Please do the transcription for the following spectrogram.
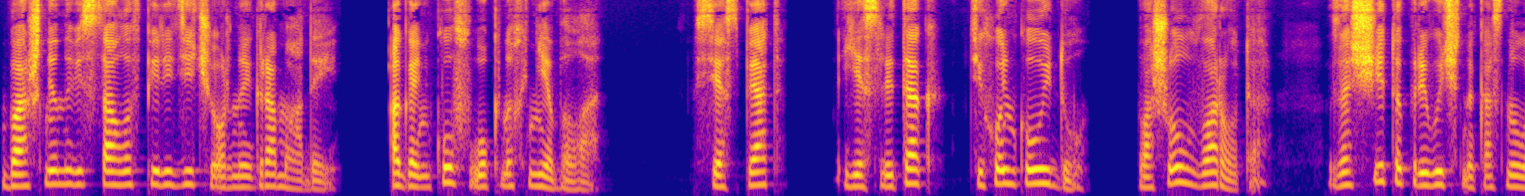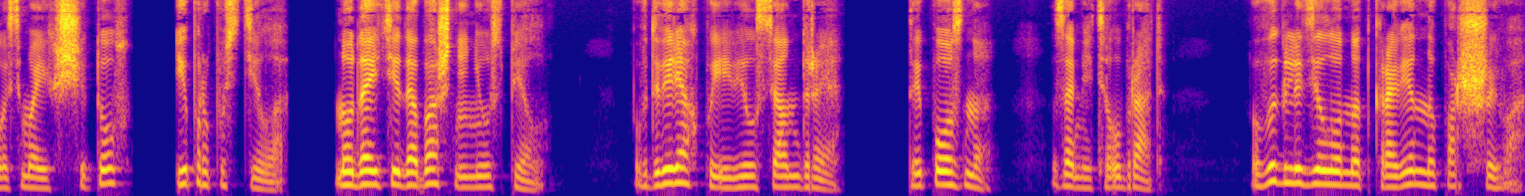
Башня нависала впереди черной громадой. Огоньков в окнах не было. Все спят. Если так, тихонько уйду. Вошел в ворота. Защита привычно коснулась моих щитов и пропустила. Но дойти до башни не успел. В дверях появился Андре. «Ты поздно», — заметил брат. Выглядел он откровенно паршиво.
